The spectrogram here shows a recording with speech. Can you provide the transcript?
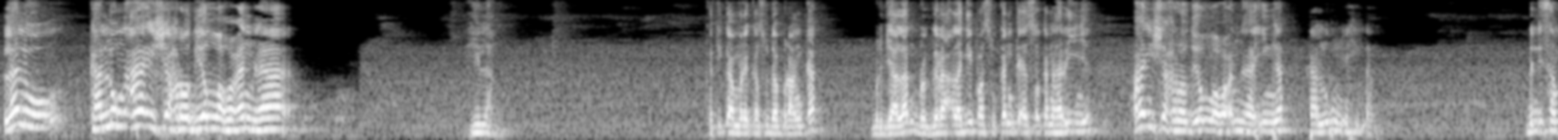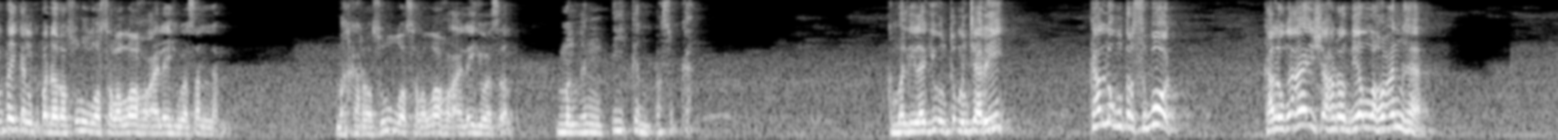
Lalu kalung Aisyah radhiyallahu anha hilang. Ketika mereka sudah berangkat, berjalan bergerak lagi pasukan keesokan harinya. Aisyah radhiyallahu anha ingat kalungnya hilang. Dan disampaikan kepada Rasulullah sallallahu alaihi wasallam. Maka Rasulullah sallallahu alaihi wasallam menghentikan pasukan. Kembali lagi untuk mencari kalung tersebut. Kalung Aisyah radhiyallahu anha.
